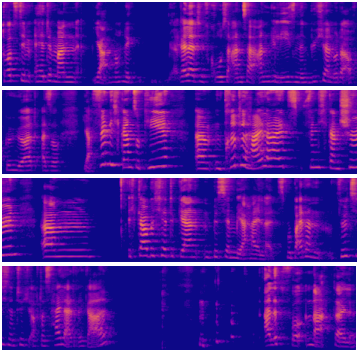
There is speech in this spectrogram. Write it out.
trotzdem hätte man ja noch eine relativ große Anzahl an gelesenen Büchern oder auch gehört. Also ja, finde ich ganz okay. Ähm, ein Drittel Highlights finde ich ganz schön. Ähm, ich glaube, ich hätte gern ein bisschen mehr Highlights. Wobei dann füllt sich natürlich auch das Highlight-Regal. Alles Vor- und Nachteile.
